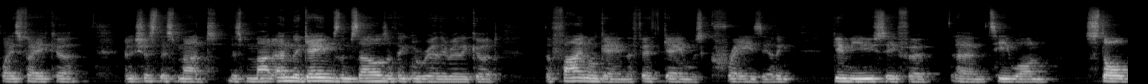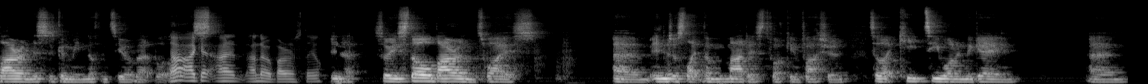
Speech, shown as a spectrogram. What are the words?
plays Faker, and it's just this mad, this mad. And the games themselves, I think, were really, really good. The final game, the fifth game, was crazy. I think Gumayusi for um, T1 stole Baron. This is going to mean nothing to you about, but No, I get. I, I know Baron steal. yeah. So he stole Baron twice um, in just like the maddest fucking fashion to like keep T1 in the game. Um,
